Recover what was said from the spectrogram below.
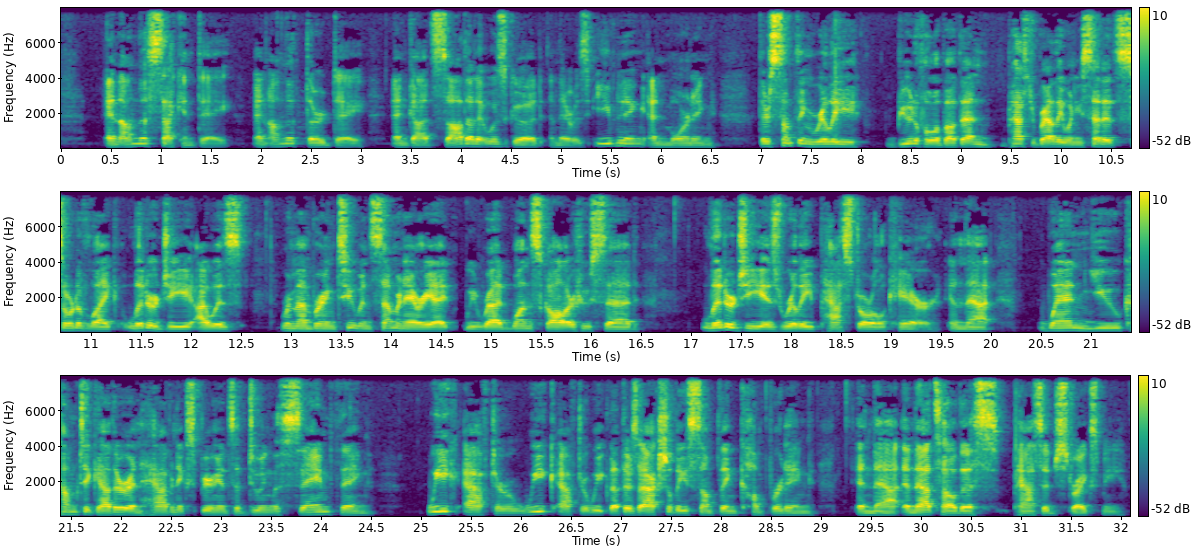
and on the second day, and on the third day, and God saw that it was good, and there was evening and morning. There's something really beautiful about that. And Pastor Bradley, when you said it's sort of like liturgy, I was remembering too in seminary, we read one scholar who said, liturgy is really pastoral care in that when you come together and have an experience of doing the same thing week after week after week, that there's actually something comforting in that. And that's how this passage strikes me.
